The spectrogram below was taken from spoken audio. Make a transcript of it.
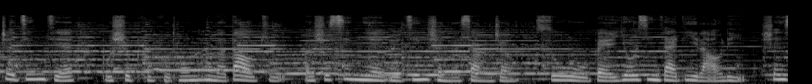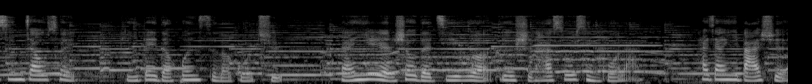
这金结不是普普通通的道具，而是信念与精神的象征。苏武被幽禁在地牢里，身心交瘁，疲惫地昏死了过去。难以忍受的饥饿又使他苏醒过来，他将一把雪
